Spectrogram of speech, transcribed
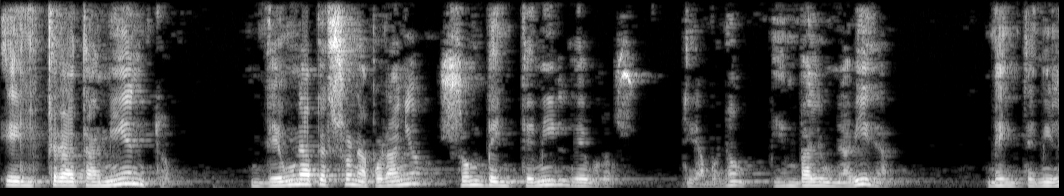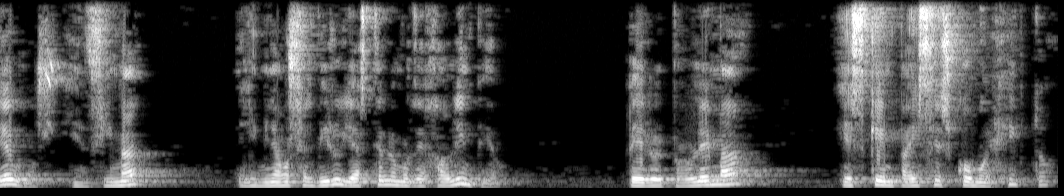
el tratamiento de una persona por año son 20.000 euros. Dirán, bueno, bien vale una vida, 20.000 euros. Y encima eliminamos el virus y ya este lo hemos dejado limpio. Pero el problema es que en países como Egipto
